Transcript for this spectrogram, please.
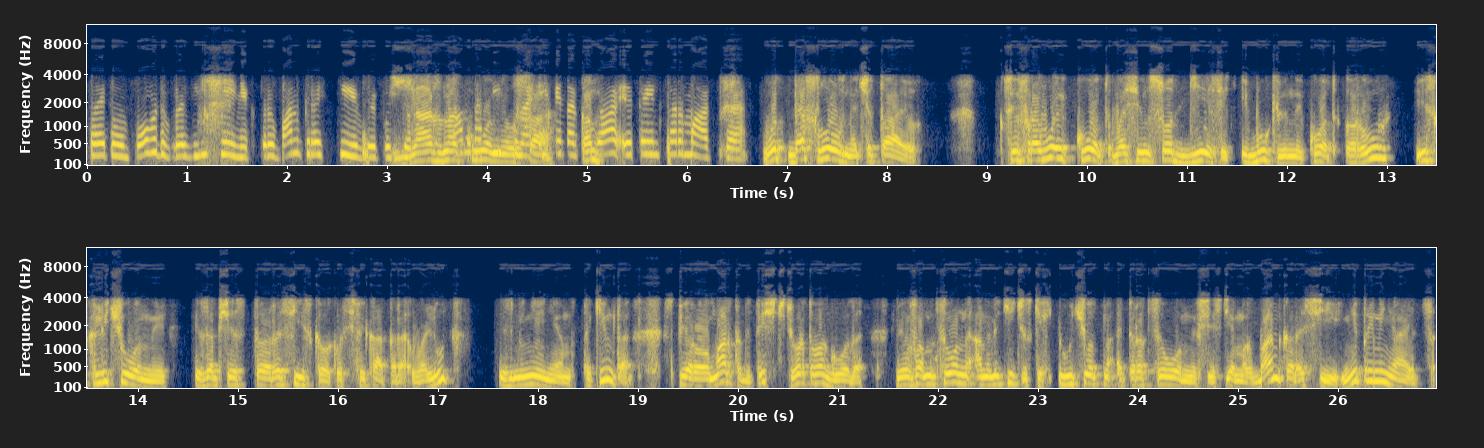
по этому поводу в разъяснении, которое Банк России выпустил. Я ознакомился. Там написана именно Там... вся эта информация. Вот дословно читаю. Цифровой код 810 и буквенный код РУР исключенный из общественно-российского классификатора валют изменением таким-то с 1 марта 2004 года в информационно-аналитических и учетно-операционных системах Банка России не применяется.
